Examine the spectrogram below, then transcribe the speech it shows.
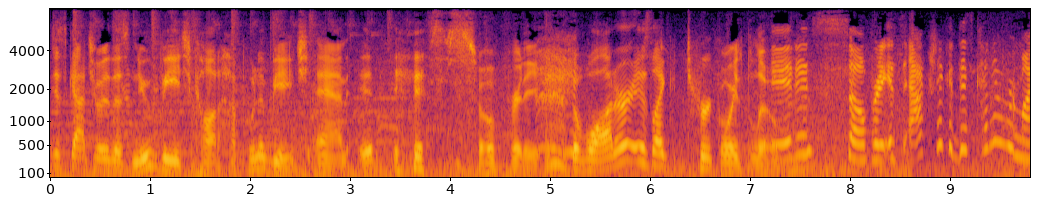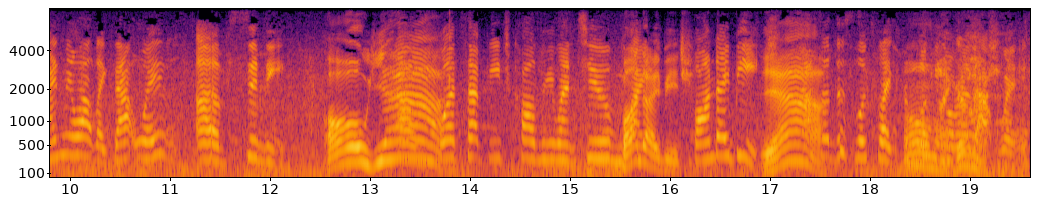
We just got to this new beach called Hapuna Beach and it is so pretty. The water is like turquoise blue. It is so pretty. It's actually, this kind of reminds me a lot like that way of Sydney. Oh yeah. Um, what's that beach called we went to? Bondi Like- Beach. Bondi Beach. Yeah. That's what this looks like from Oh looking my over gosh. that way.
